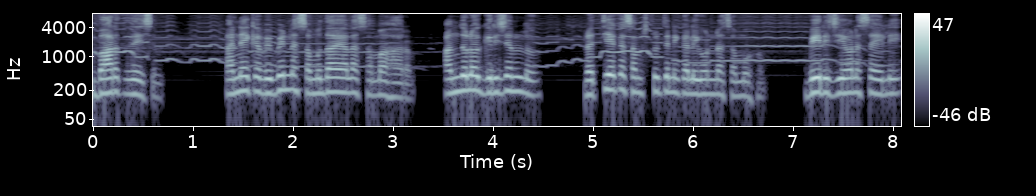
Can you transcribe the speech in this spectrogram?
భారతదేశం. అనేక విభిన్న సముదాయాల సమాహారం. అందులో గిరిజనులు ప్రత్యేక సంస్కృతిని కలిగి ఉన్న సమూహం. వీరి జీవనశైలి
